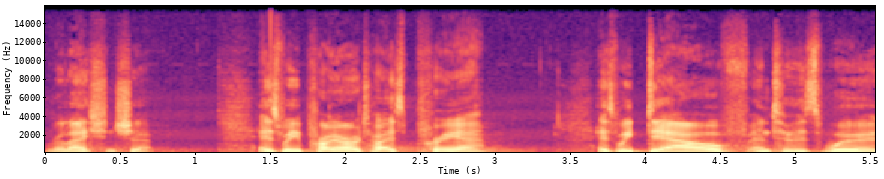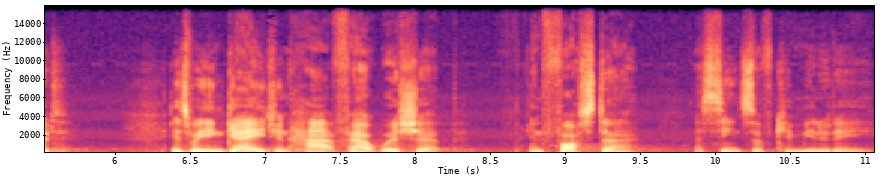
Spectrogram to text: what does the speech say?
relationship. As we prioritize prayer, as we delve into His Word, as we engage in heartfelt worship and foster a sense of community,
